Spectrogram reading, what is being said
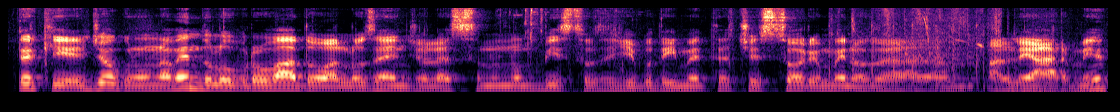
Perché il gioco, non avendolo provato a Los Angeles, non ho visto se ci potevi mettere accessori o meno da, alle armi.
